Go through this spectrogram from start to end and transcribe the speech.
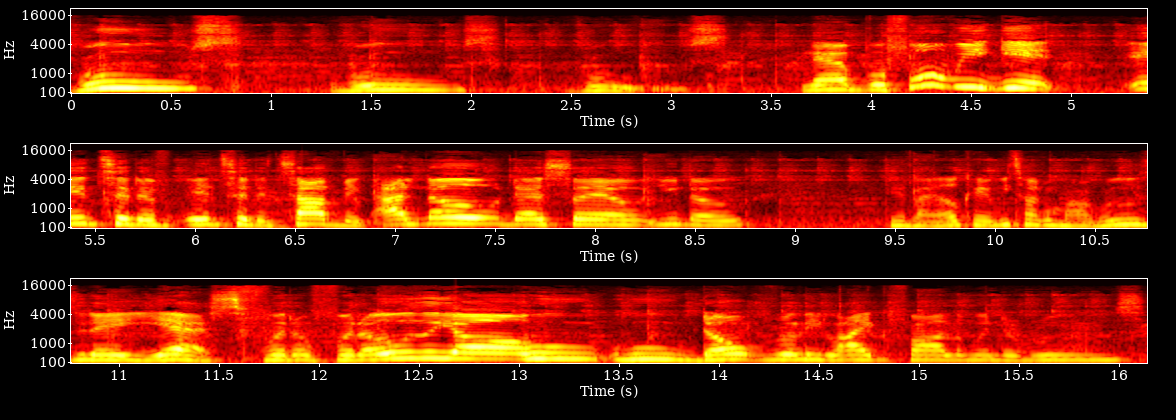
Rules, Rules, Rules. Now, before we get into the into the topic, I know that sound, you know, they're like, okay, we talking about rules today. Yes, for the for those of y'all who who don't really like following the rules,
